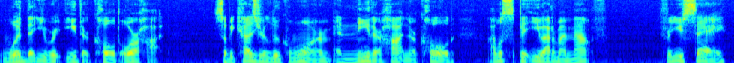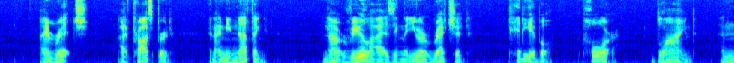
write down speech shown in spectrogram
Would that you were either cold or hot. So because you're lukewarm and neither hot nor cold, I will spit you out of my mouth. For you say, I am rich, I have prospered, and I need nothing, not realizing that you are wretched, pitiable, poor, blind, and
